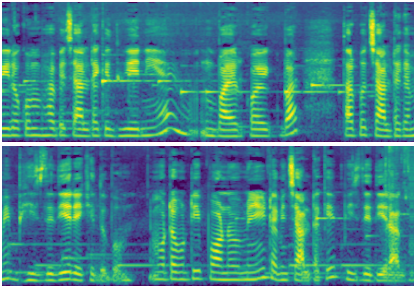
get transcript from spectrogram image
তো এইরকমভাবে চালটাকে ধুয়ে নিয়ে বায়ের কয়েকবার, তারপর চালটাকে আমি ভিজতে দিয়ে রেখে দেবো। মোটামুটি পনেরো মিনিট আমি চালটাকে ভিজতে দিয়ে রাখব।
